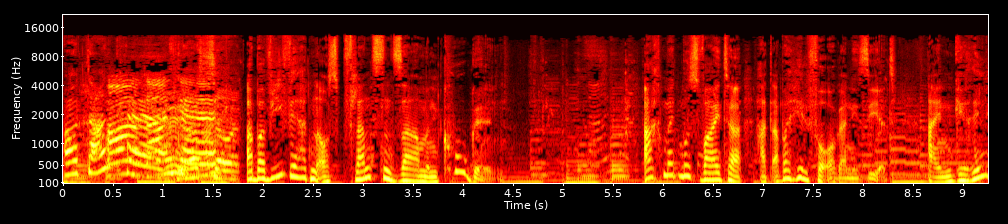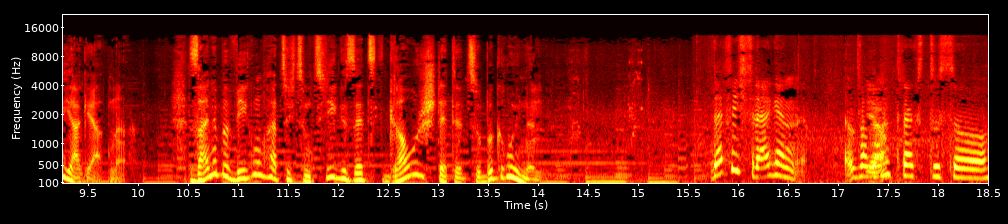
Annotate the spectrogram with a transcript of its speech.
Oh, danke. Oh, danke. Aber wie werden aus Pflanzensamen Kugeln? Ahmed muss weiter, hat aber Hilfe organisiert. Ein Guerillagärtner. Seine Bewegung hat sich zum Ziel gesetzt, graue Städte zu begrünen. Darf ich fragen, warum Ja? tragst du so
